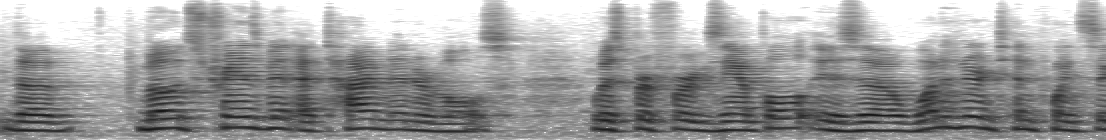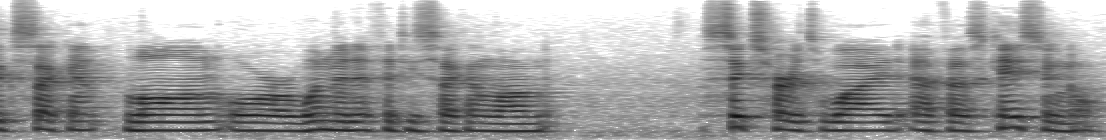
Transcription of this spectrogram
the modes transmit at timed intervals. WSPR, for example, is a 110.6 second long or 1 minute 50 second long 6 hertz wide FSK signal.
